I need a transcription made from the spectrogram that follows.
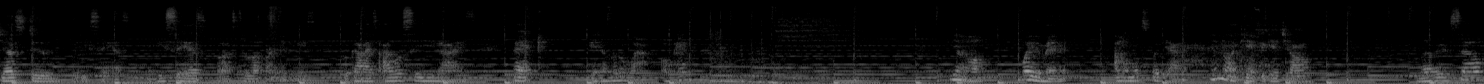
Just do what he says. And he says for us to love our enemies. So guys, I will see you guys back in a little while, okay? Y'all, wait a minute. I almost forgot. You know I can't forget y'all. Love yourself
